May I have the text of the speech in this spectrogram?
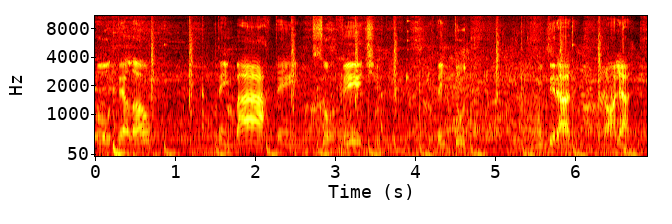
Ou telão, tem bar, tem sorvete, tem tudo. Muito irado, dá uma olhada.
